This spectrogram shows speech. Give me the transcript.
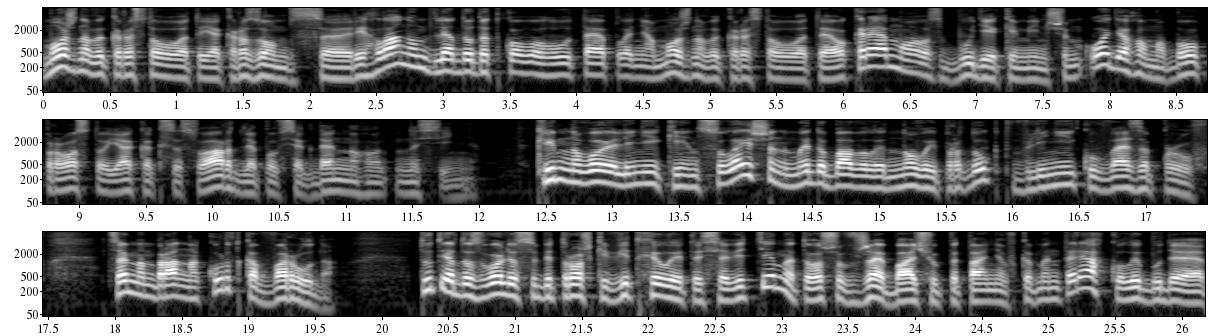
Можна використовувати як разом з рігланом для додаткового утеплення, можна використовувати окремо з будь-яким іншим одягом або просто як аксесуар для повсякденного носіння. Крім нової лінійки Insulation, ми додали новий продукт в лінійку Weatherproof. Це мембранна куртка Varuda. Тут я дозволю собі трошки відхилитися від теми, тому що вже бачу питання в коментарях, коли буде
